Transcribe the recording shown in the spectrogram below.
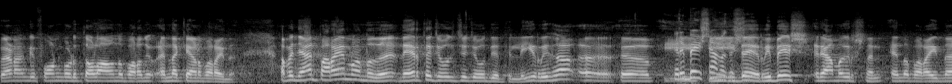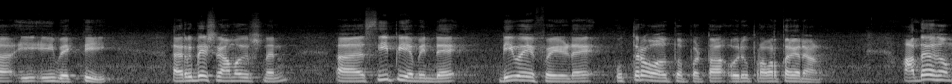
വേണമെങ്കിൽ ഫോൺ കൊടുത്തോളാം എന്ന് പറഞ്ഞു എന്നൊക്കെയാണ് പറയുന്നത്. അപ്പം ഞാൻ പറയാൻ വന്നത് നേരത്തെ ചോദിച്ച ചോദ്യത്തിൽ ഈ റിഹ ഇത് റിബേഷ് രാമകൃഷ്ണൻ എന്ന് പറയുന്ന ഈ ഈ വ്യക്തി റിബേഷ് രാമകൃഷ്ണൻ സി പി എമ്മിന്റെ ഡിവൈഎഫ്ഐയുടെ ഉത്തരവാദിത്വപ്പെട്ട ഒരു പ്രവർത്തകനാണ്. അദ്ദേഹം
